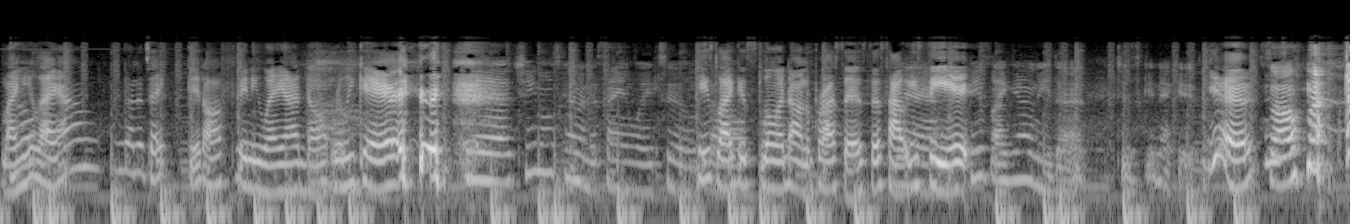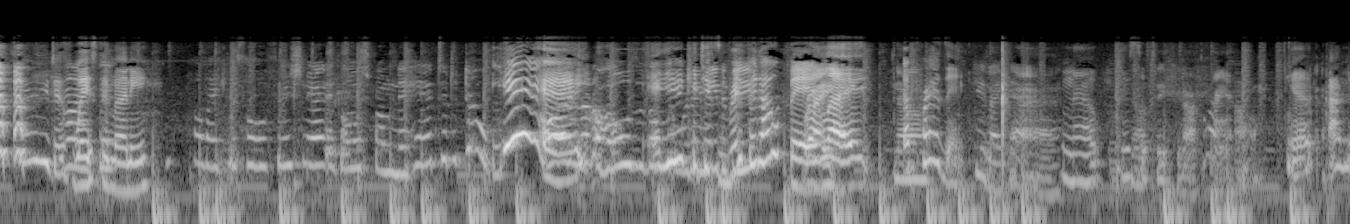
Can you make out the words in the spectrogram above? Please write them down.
Like he like I'm gonna take it off anyway. I don't really care. Yeah, Chino's kind of the same way too. He's so- like it's slowing down the process. That's how Yeah. he see it. He's like, you don't need that. Just get naked. Yeah. So you just I'm wasted like, money. I like this whole fishnet. It goes from the head to the toe. All the Yeah. little holes is And you can just rip it open Right. like No. a present. He's like, nah. No, it's No, a, take it off right now. yeah. I,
